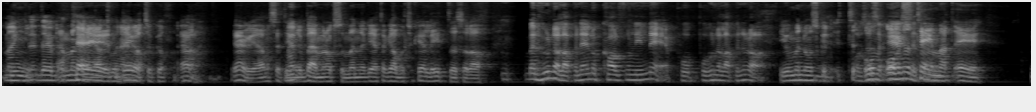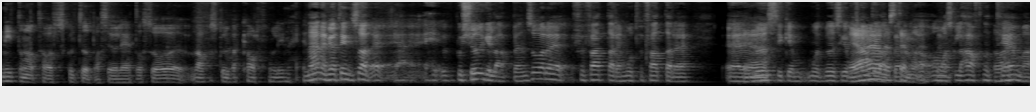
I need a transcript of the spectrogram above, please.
men det, det är okej ja, men det är att hon det jag tycker. Ja. Ja, jag har sett Ingrid Bergman också, men Greta Garbo tycker jag är lite sådär... Men hundralappen är nog Carl von Linné på, på hundralappen idag. Jo, men de skulle... Och Om, om nu temat är 1900-tals kulturpersonligheter så varför skulle det vara Carl von Linné? Nej, nej, jag tänkte så att eh, eh, på 20-lappen så var det författare mot författare. Eh. Musiker mot musiker på Ja, ja, det 50-lappen. stämmer, ja. Om man skulle haft något Ja. tema.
